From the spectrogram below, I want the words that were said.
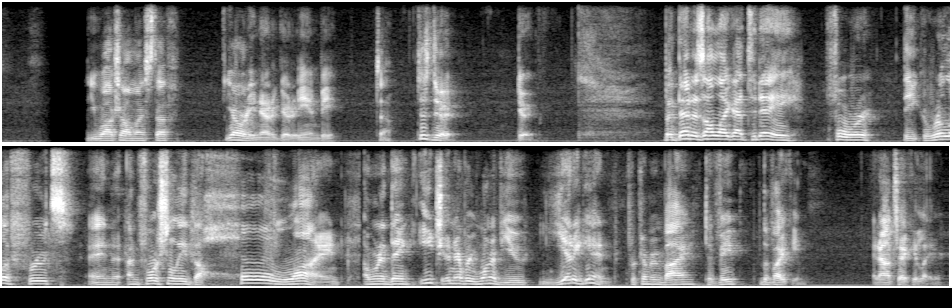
you watch all my stuff, you already know to go to ENB. So just do it. Do it. But that is all I got today for the Gorilla Fruits and unfortunately the whole line. I want to thank each and every one of you yet again for coming by to Vape the Viking. And I'll check you later.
